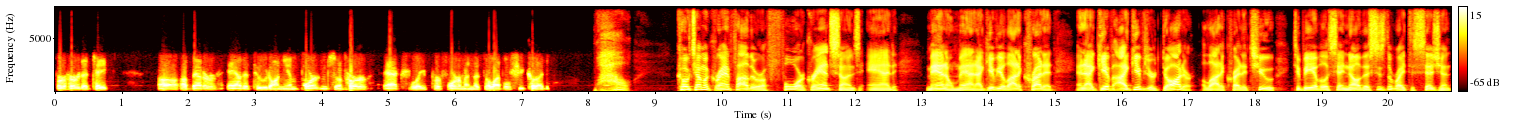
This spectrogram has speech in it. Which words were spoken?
for her to take uh, a better attitude on the importance of her actually performing at the level she could. Wow. Coach, I'm a grandfather of four grandsons and man oh man, I give you a lot of credit and I give I give your daughter a lot of credit too to be able to say no, this is the right decision.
